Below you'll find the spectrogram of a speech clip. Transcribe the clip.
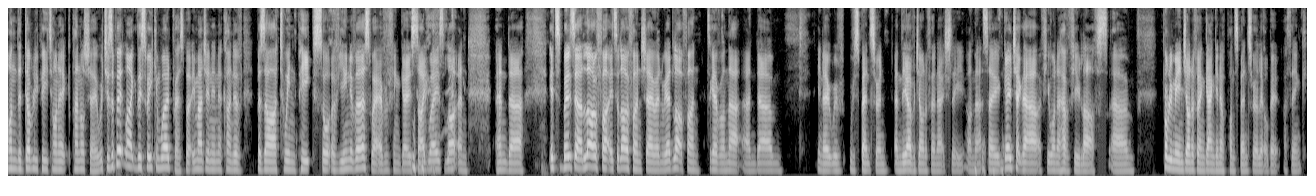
on the WP Tonic panel show, which is a bit like This Week in WordPress, but imagine in a kind of bizarre Twin Peaks sort of universe where everything goes sideways a lot, and and uh, it's but it's a lot of fun. It's a lot of fun show, and we had a lot of fun together on that, and. Um, you know, with with Spencer and, and the other Jonathan actually on that. So go check that out if you want to have a few laughs. Um, probably me and Jonathan ganging up on Spencer a little bit, I think.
